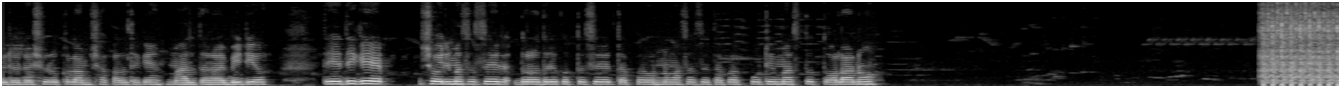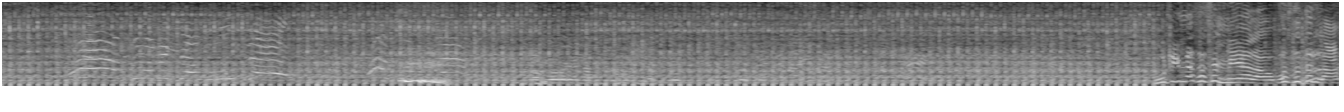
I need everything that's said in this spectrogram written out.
ভিডিওটা শুরু করলাম সকাল থেকে মাছ ধরার ভিডিও। তো এদিকে শৈল মাছ আছে, দৌড়াদৌড়ি করতেছে, তারপর অন্য মাছ আছে, তারপর পুঁটি মাছ তো তলানো পুঁটি মাছ আছে মেয়ালা অবস্থা তো লাভ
